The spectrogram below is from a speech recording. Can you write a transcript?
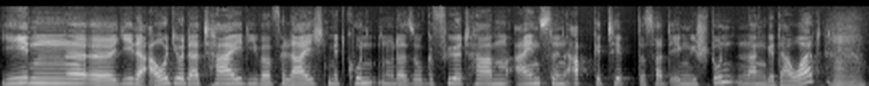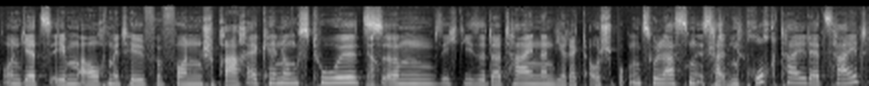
jeden, äh, jede Audiodatei, die wir vielleicht mit Kunden oder so geführt haben, einzeln abgetippt. Das hat irgendwie stundenlang gedauert. Mhm. Und jetzt eben auch mit Hilfe von Spracherkennungstools, ja. ähm, sich diese Dateien dann direkt ausspucken zu lassen, ist Stimmt. halt ein Bruchteil der Zeit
